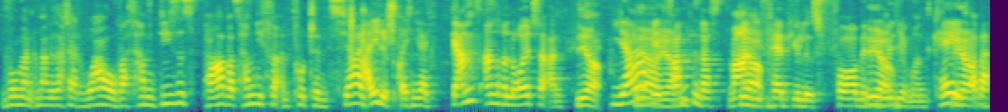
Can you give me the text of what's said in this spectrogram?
wo man immer gesagt hat: Wow, was haben dieses Paar, was haben die für ein Potenzial? Beide sprechen ja ganz andere Leute an. Ja, ja, ja wir ja. fanden, das waren die Fabulous Four mit William und Kate, aber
